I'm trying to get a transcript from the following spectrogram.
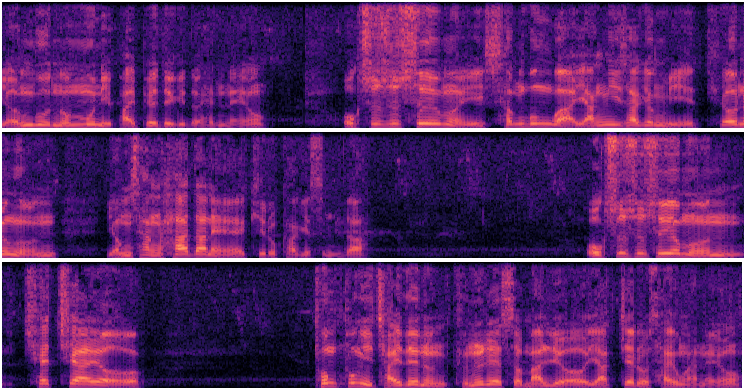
연구 논문이 발표되기도 했네요. 옥수수 수염의 성분과 양리 작용 및 효능은 영상 하단에 기록하겠습니다. 옥수수 수염은 채취하여 통풍이 잘 되는 그늘에서 말려 약재로 사용하네요.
